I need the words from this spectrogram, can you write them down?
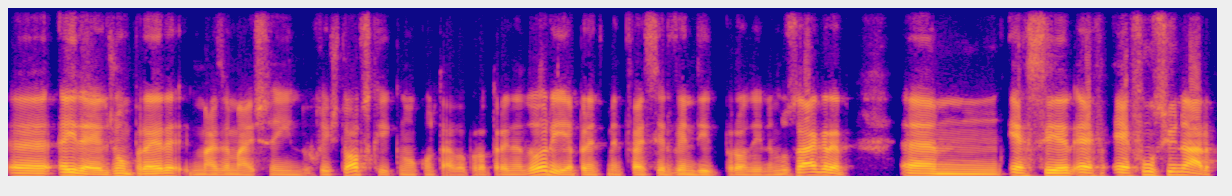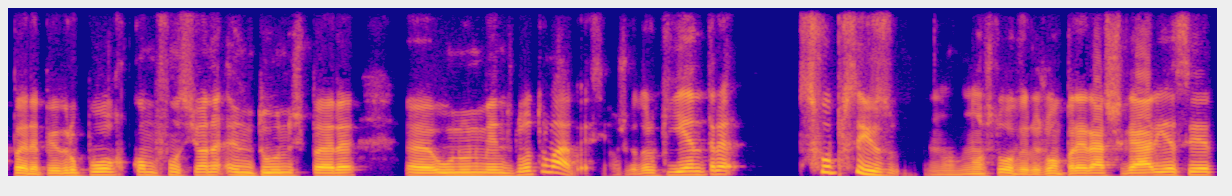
uh, a ideia de João Pereira, mais a mais saindo do Ristovski, que não contava para o treinador e aparentemente vai ser vendido para o Dinamo Zagreb, um, é, ser, é, é, funcionar para Pedro Porro como funciona Antunes para uh, o Nuno Mendes do outro lado. É, assim, é um jogador que entra se for preciso. Não, não, estou a ver o João Pereira a chegar e a, ser,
